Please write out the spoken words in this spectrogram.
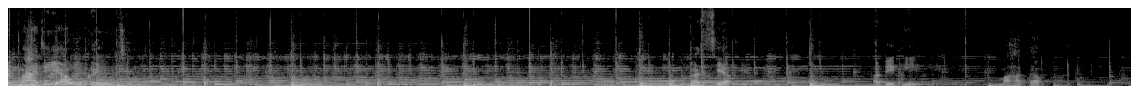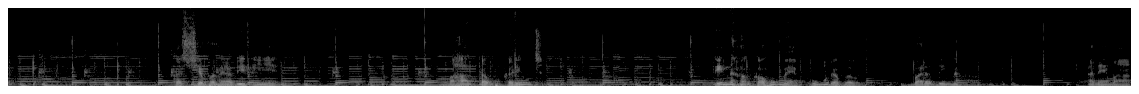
બ્રહ્માજી આવું કહ્યું છે. કશ્યપ અદિતિ, મહાતપ. કશ્યપ અને અદિતિએ મહાતપ કર્યું છે. દિનહ કહું મેં પૂરબ બરદિનહ અને એમાં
